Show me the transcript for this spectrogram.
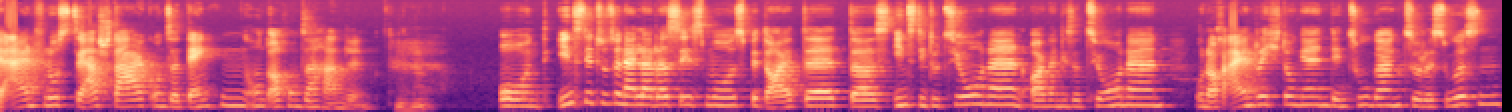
beeinflusst sehr stark unser Denken und auch unser Handeln. Mhm. Und institutioneller Rassismus bedeutet, dass Institutionen, Organisationen und auch Einrichtungen den Zugang zu Ressourcen,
